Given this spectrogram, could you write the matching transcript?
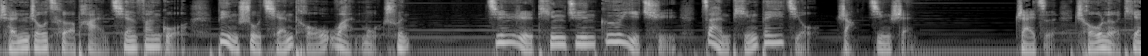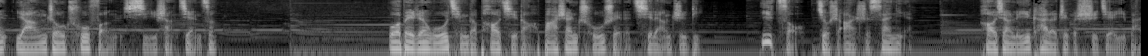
沉舟侧畔千帆过，病树前头万木春。今日听君歌一曲，暂凭杯酒长精神。摘自《酬乐天扬州初逢席上见赠》。我被人无情的抛弃到巴山楚水的凄凉之地，一走就是二十三年，好像离开了这个世界一般。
